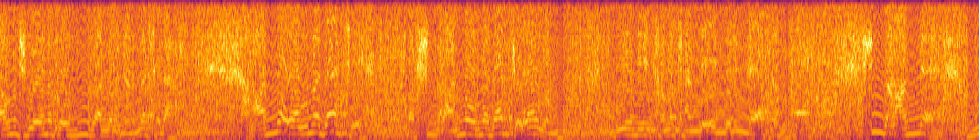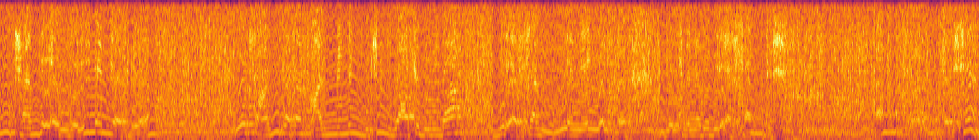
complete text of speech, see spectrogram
yanlış bir örnek olduğunu zannetmiyorum. Mesela anne oğluna der ki bak şimdi anne oğluna der ki oğlum bu yemeği sana kendi ellerinle yaptım. Şimdi anne bunu kendi elleriyle mi yapıyor yoksa hakikaten annenin bütün zatı bunda bir etken mi? Yemeği getirmede bir etken midir? Ha? etken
